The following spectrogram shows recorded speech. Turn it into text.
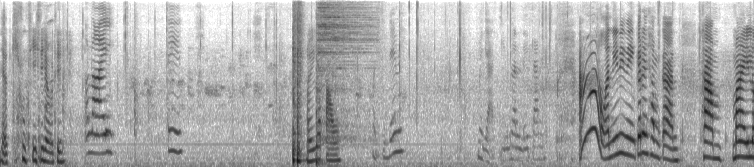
เดี๋ยวกินทีเดียวทีอะไรอืมเฮ้ยอย่าเป่าขอกินได้ไหมไม่อยากกินกันเลยจังอ้าวอันนี้นินนินก็ได้ทำการทำไมโล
